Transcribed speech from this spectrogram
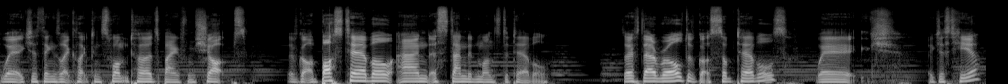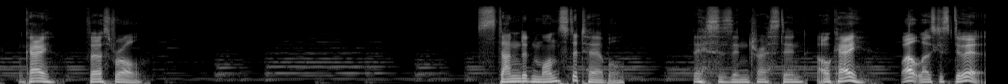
which are things like collecting swamp toads, buying from shops. We've got a boss table and a standard monster table. So if they're rolled, we've got sub-tables, which are just here. Okay, first roll. Standard monster table. This is interesting. Okay, well, let's just do it.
